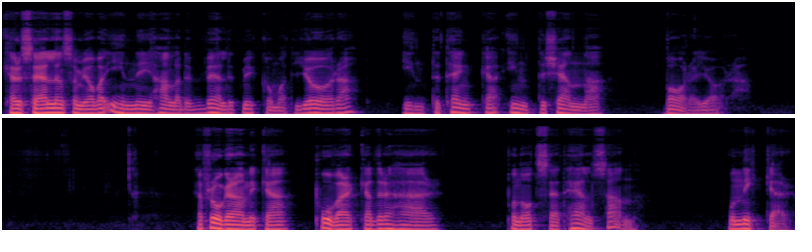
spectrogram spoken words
Karusellen som jag var inne i handlade väldigt mycket om att göra, inte tänka, inte känna, bara göra. Jag frågar Annika, påverkade det här på något sätt hälsan? Hon nickar.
